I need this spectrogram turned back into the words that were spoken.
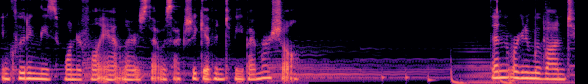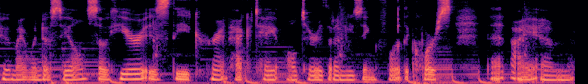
Including these wonderful antlers that was actually given to me by Marshall. Then we're going to move on to my windowsill. So here is the current Hecate altar that I'm using for the course that I am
